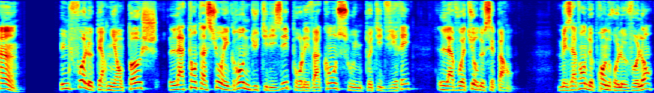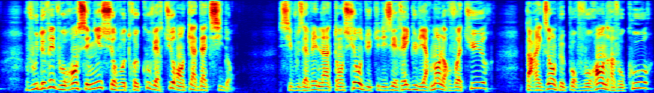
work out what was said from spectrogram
1. Une fois le permis en poche, la tentation est grande d'utiliser pour les vacances ou une petite virée la voiture de ses parents. Mais avant de prendre le volant, vous devez vous renseigner sur votre couverture en cas d'accident. Si vous avez l'intention d'utiliser régulièrement leur voiture, par exemple pour vous rendre à vos cours,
